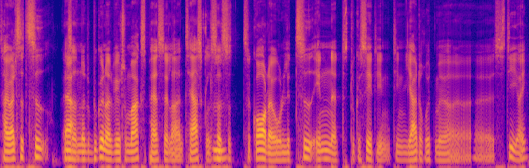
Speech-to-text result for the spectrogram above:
tager jo altid tid. Ja. Altså, når du begynder et VO2 max pas eller en tærskel, mm. så, så, så går der jo lidt tid, inden at du kan se, at din, din hjerterytme øh, stiger. Ikke?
